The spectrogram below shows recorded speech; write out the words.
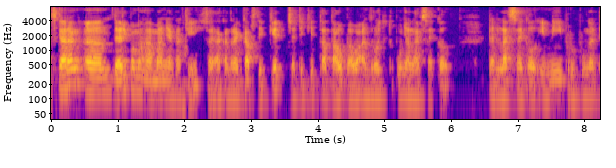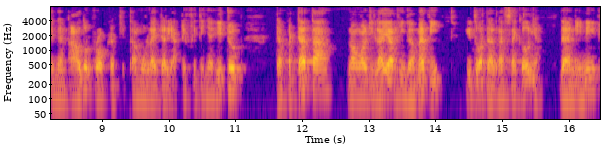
sekarang um, dari pemahaman yang tadi, saya akan rekap sedikit. Jadi kita tahu bahwa Android itu punya life cycle. Dan life cycle ini berhubungan dengan alur program kita mulai dari aktivitinya hidup, dapat data, nongol di layar hingga mati. Itu ada life cycle-nya. Dan ini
